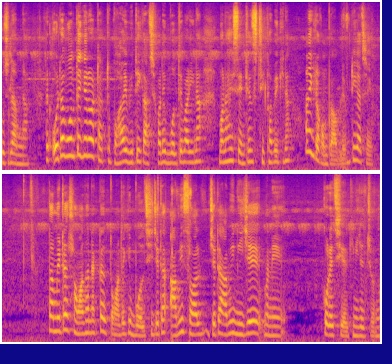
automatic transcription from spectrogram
বুঝলাম না। ওটা বলতে গেলেও একটা একটা ভয় ভীতি কাজ করে, বলতে পারি না, মনে হয় সেন্টেন্স ঠিক হবে কি না অনেক রকম প্রবলেম ঠিক আছে? তো আমি এটা সমাধান একটা তোমাদেরকে বলছি, যেটা আমি সলভ যেটা আমি নিজে মানে করেছি আর কি নিজের জন্য।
